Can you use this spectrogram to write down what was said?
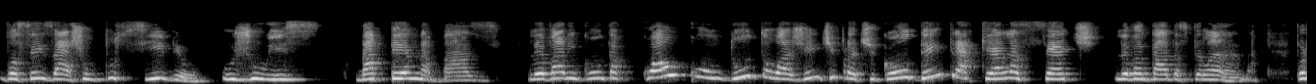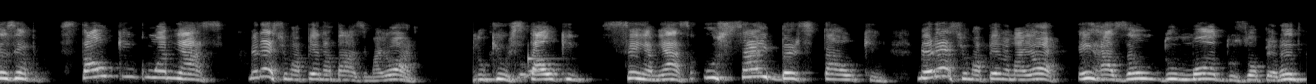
vocês acham possível o juiz, na pena base, levar em conta qual conduta o agente praticou dentre aquelas sete levantadas pela Ana. Por exemplo, stalking com ameaça merece uma pena base maior do que o stalking sem ameaça? O cyberstalking merece uma pena maior em razão do modus operandi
